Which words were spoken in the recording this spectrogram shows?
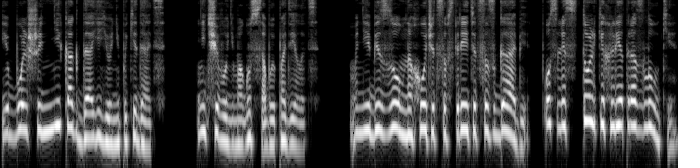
и больше никогда ее не покидать. Ничего не могу с собой поделать. Мне безумно хочется встретиться с Габи после стольких лет разлуки,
